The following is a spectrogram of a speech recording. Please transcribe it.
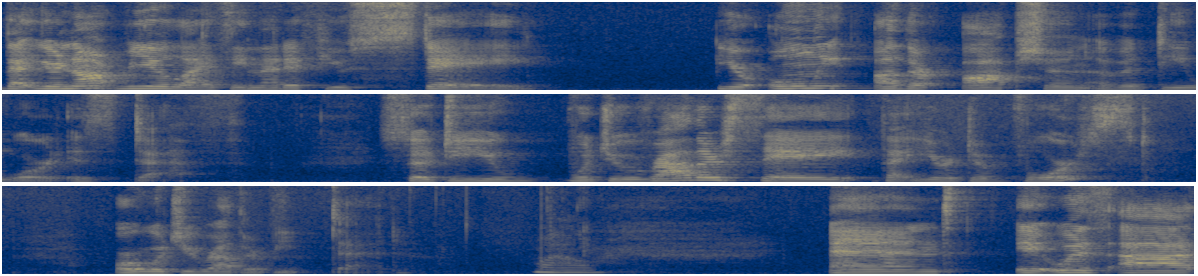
that you're not realizing that if you stay, your only other option of a D word is death. So do you would you rather say that you're divorced or would you rather be dead? Wow. And it was at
